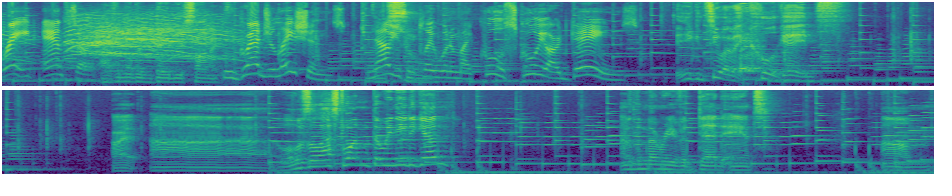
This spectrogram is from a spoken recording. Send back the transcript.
Great answer. I have another baby Sonic. Congratulations. Now you can play one of my cool schoolyard games. You can see one of my cool games. Alright, uh... What was the last one that we need again? I have the memory of a dead ant. Um...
